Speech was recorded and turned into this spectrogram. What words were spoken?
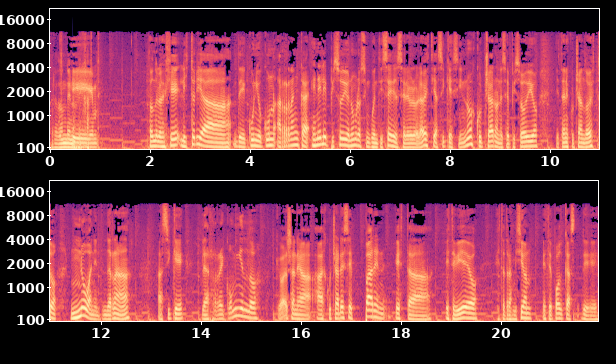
¿Pero dónde nos eh, dejaste? Donde lo dejé, la historia de Kunio Kun arranca en el episodio número 56 del Cerebro de la Bestia, así que si no escucharon ese episodio y están escuchando esto, no van a entender nada, así que les recomiendo que vayan a, escuchar ese, paren esta, este video, esta transmisión, este podcast de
